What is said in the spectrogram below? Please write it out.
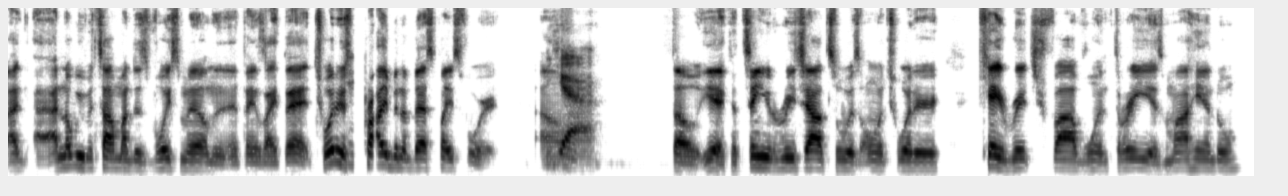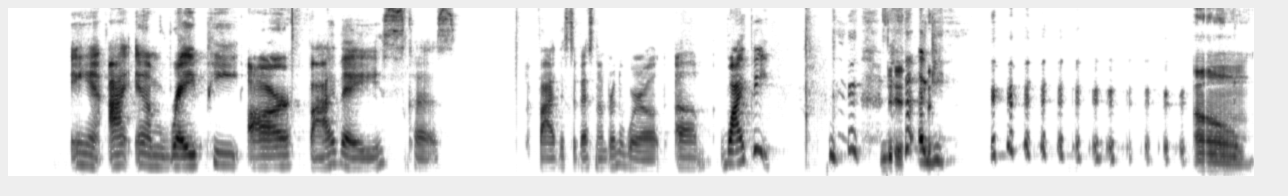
I, I know we've been talking about this voicemail and, and, things like that. Twitter's mm-hmm. probably been the best place for it. Um, yeah. So yeah, continue to reach out to us on Twitter. K Rich five one three is my handle. And I am Ray PR five A's because five is the best number in the world. Um, YP. Again um,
